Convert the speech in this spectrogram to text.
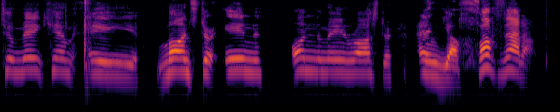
to make him a monster in on the main roster and you fucked that up.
